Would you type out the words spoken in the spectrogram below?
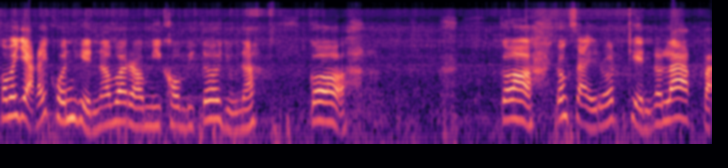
ก็ไม่อยากให้คนเห็นนะว่าเรามีคอมพิวเตอร์อยู่นะ ก็ ก็ต้องใส่รถเข็นแล้วลากไป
